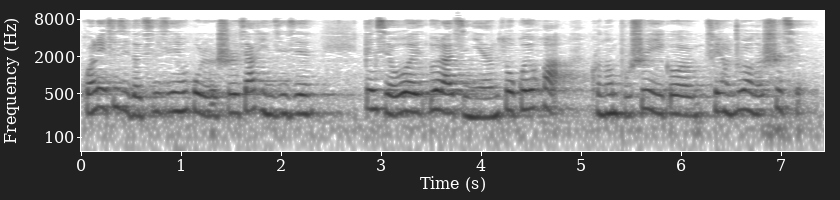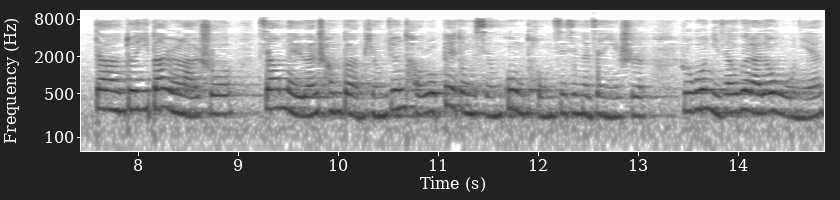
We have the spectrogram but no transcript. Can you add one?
管理自己的基金或者是家庭基金，并且为未来几年做规划，可能不是一个非常重要的事情。但对一般人来说，将美元成本平均投入被动型共同基金的建议是：如果你在未来的五年、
